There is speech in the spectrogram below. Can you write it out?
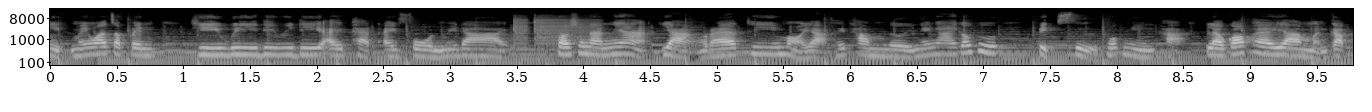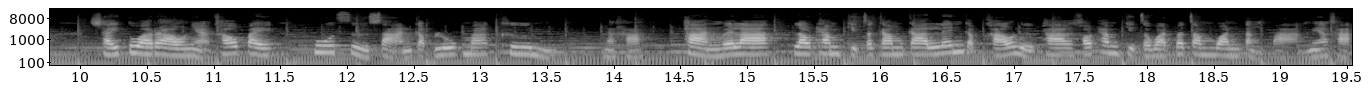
นิกส์ไม่ว่าจะเป็นทีวี DVD iPad iPhone ไม่ได้ เพราะฉะนั้นเนี่ยอย่างแรกที่หมออยากให้ทำเลยง่าย ๆ ก็คือปิดสื่อพวกนี้ค่ะ แล้วก็พยายามเหมือนกับใช้ตัวเราเนี่ยเข้าไปพูดสื่อสารกับลูกมากขึ้นนะคะผ่านเวลาเราทำกิจกรรมการเล่นกับเขาหรือพาเขาทำกิจวัตรประจำวันต่างๆเนี่ยค่ะ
